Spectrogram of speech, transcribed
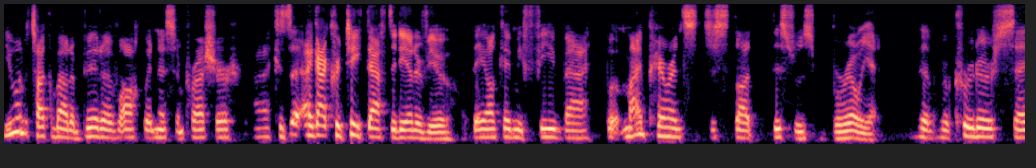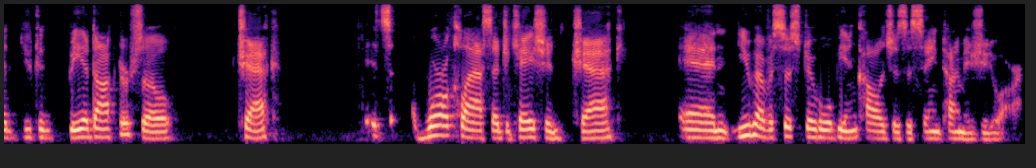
You want to talk about a bit of awkwardness and pressure? Uh, because I got critiqued after the interview. They all gave me feedback, but my parents just thought this was brilliant. The recruiter said you could be a doctor, so check. It's world class education, check. And you have a sister who will be in college at the same time as you are.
